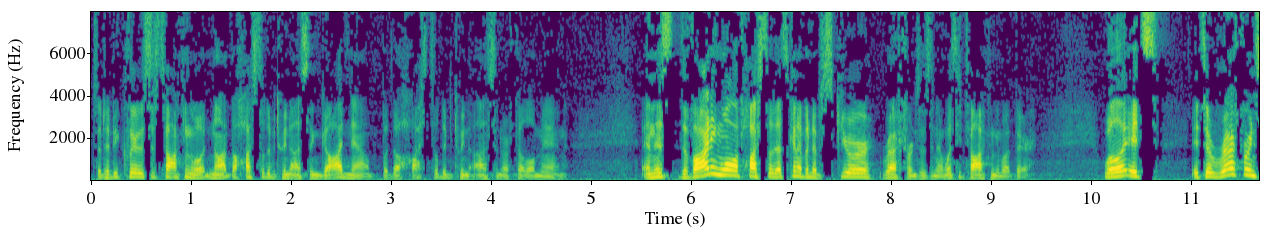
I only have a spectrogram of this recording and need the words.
So, to be clear, this is talking about not the hostility between us and God now, but the hostility between us and our fellow man. And this dividing wall of hostility, that's kind of an obscure reference, isn't it? What's he talking about there? Well, it's, it's a reference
